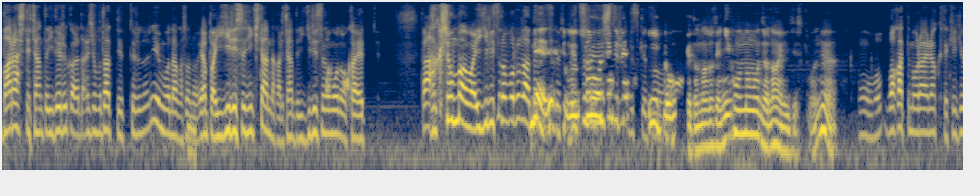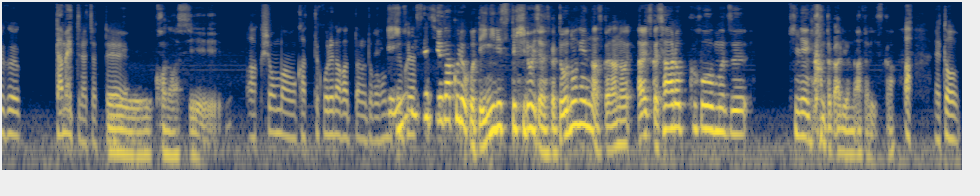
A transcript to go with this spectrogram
バラしてちゃんと入れるから大丈夫だって言ってるのに、もうなんかその、やっぱイギリスに来たんだからちゃんとイギリスのものを買えって。アクションマンはイギリスのものなんだってねえ別名してるんですけど、いいと思うけどな、だって日本のもんじゃないですからね。もう分かってもらえなくて結局ダメってなっちゃって、えー、悲しい。アクションマンを買ってこれなかったのとか本当え、にイギリ。スで修学旅行ってイギリスって広いじゃないですか？どの辺なんですか？あの、あれですか、シャーロック・ホームズ記念館とかあるようなあたりですか？えっと、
